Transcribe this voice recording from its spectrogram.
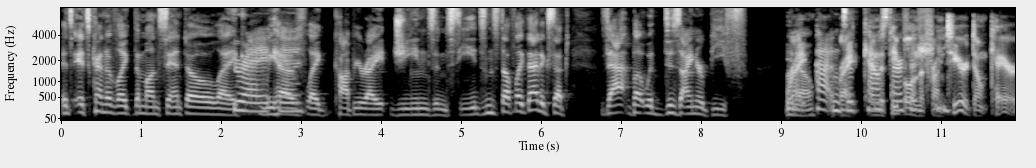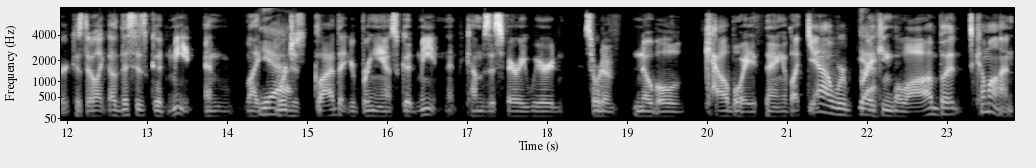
It's it's kind of like the Monsanto like Right, we yeah. have like copyright genes and seeds and stuff like that except that but with designer beef, you Right. know. Patented right cow and the people in the frontier don't care because they're like oh this is good meat and like Yeah. we're just glad that you're bringing us good meat and it becomes this very weird sort of noble cowboy thing of like yeah we're Yeah. breaking the law but come on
